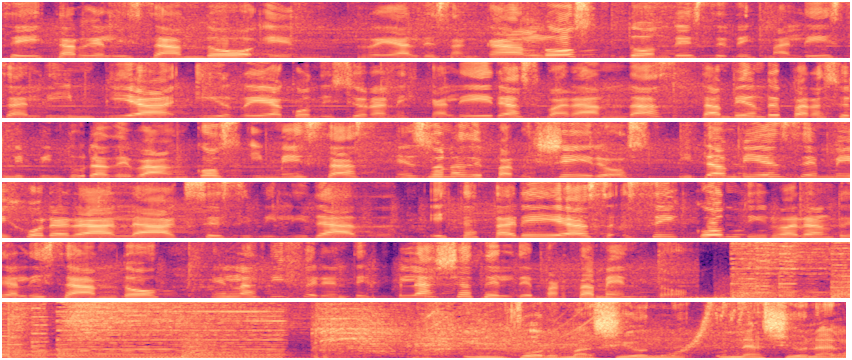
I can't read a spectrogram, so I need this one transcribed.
Se está realizando en Real de San Carlos, donde se desmaleza, limpia y reacondicionan escaleras, barandas, también reparación y pintura de bancos y mesas en zonas de parrilleros y también se mejorará la accesibilidad. Estas tareas se continuarán realizando en las diferentes playas del departamento. Información nacional.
